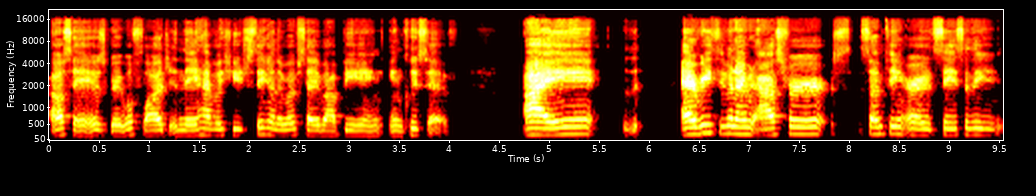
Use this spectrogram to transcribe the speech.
I'll say it was Great Wolf Lodge, and they have a huge thing on their website about being inclusive. I everything when I would ask for something or I would say something,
